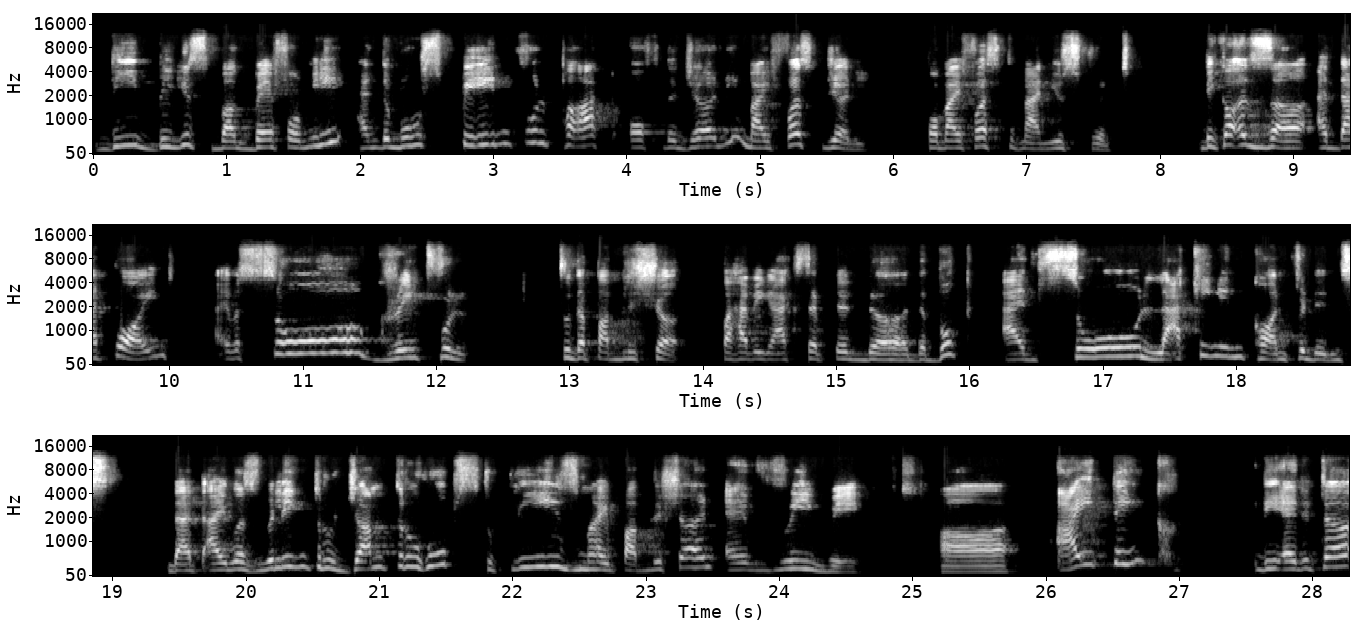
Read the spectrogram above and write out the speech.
the biggest bugbear for me and the most painful part of the journey, my first journey for my first manuscript. Because uh, at that point, I was so grateful to the publisher for having accepted uh, the book and so lacking in confidence that I was willing to jump through hoops to please my publisher in every way. Uh, I think the editor,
